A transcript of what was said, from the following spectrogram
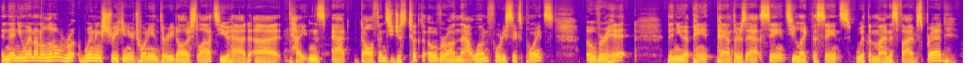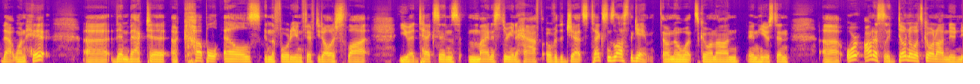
and then you went on a little r- winning streak in your twenty and thirty dollar slots. You had uh, Titans at Dolphins. You just took the over on that one, 46 points, over hit. Then you had Pan- Panthers at Saints. You like the Saints with a minus five spread. That one hit. Uh, then back to a couple L's in the 40 and $50 slot. You had Texans minus three and a half over the Jets. Texans lost the game. Don't know what's going on in Houston. Uh, or honestly, don't know what's going on in,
